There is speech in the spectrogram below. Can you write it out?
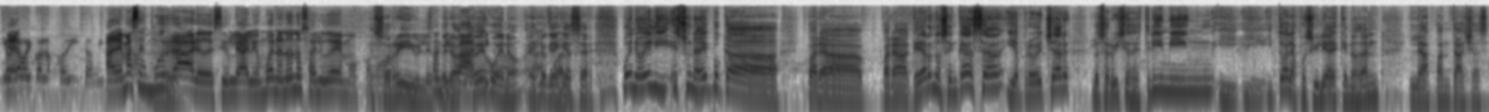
Y Y ahora voy con los coditos. ¿viste? Además es muy bien. raro decirle a alguien, bueno, no nos saludemos. como- Es horrible, es pero a la vez, bueno, es lo que hay que hacer. Bueno, Eli, es una época para, para quedarnos en casa y aprovechar los servicios de streaming y, y- y todas las posibilidades que nos dan las pantallas.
